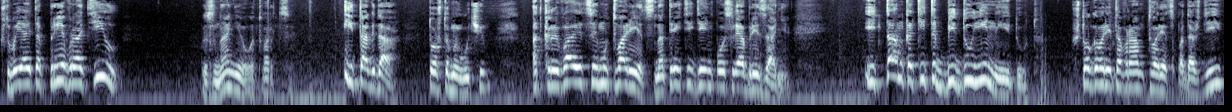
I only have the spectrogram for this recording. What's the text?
Чтобы я это превратил в знание о Творце. И тогда то, что мы учим, открывается ему Творец на третий день после обрезания. И там какие-то бедуины идут. Что говорит Авраам, Творец, подожди,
